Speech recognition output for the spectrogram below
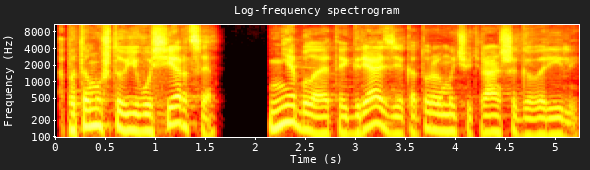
А потому что в его сердце не было этой грязи, о которой мы чуть раньше говорили.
